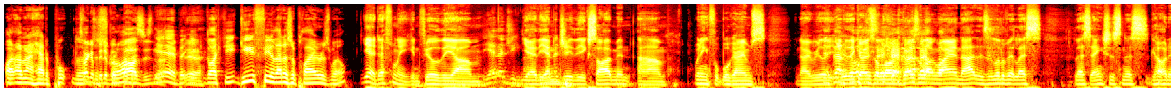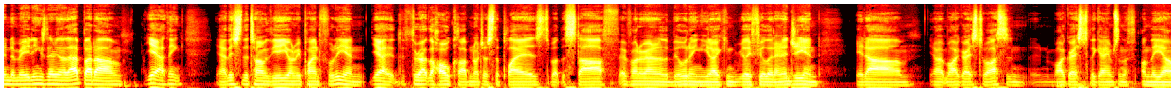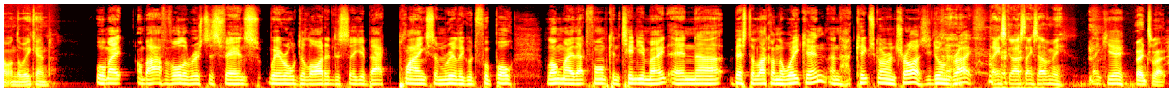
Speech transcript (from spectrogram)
I don't know how to put. It's like a bit of a buzz, isn't it? Yeah, but Yeah. You, like, do you, do you feel that as a player as well? Yeah, definitely. You can feel the um, The energy, mate, Yeah, the, the energy, the excitement. Um, winning football games, you know, really Yeah, that really goes a long goes a long way in that. There's a little bit less less anxiousness going into meetings and everything like that. But um, yeah, I think you know this is the time of the year you want to be playing footy, and yeah, throughout the whole club, not just the players, but the staff, everyone around in the building, you know, you can really feel that energy, and it um, you know, it migrates to us and, and migrates to the games on the on the uh, on the weekend. Well, mate, on behalf of all the Roosters fans, we're all delighted to see you back playing some really good football. Long may that form continue, mate, and uh, best of luck on the weekend and keep scoring tries. You're doing great. Thanks, guys. Thanks for having me. Thank you. Thanks, mate.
